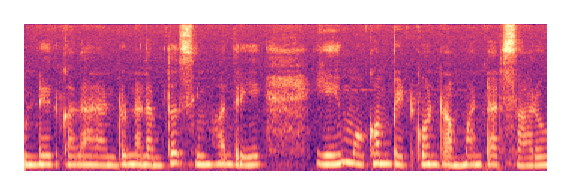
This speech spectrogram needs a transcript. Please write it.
ఉండేది కదా అని అంటుండడంతో సింహాద్రి ఏం ముఖం పెట్టుకొని రమ్మంటారు సారు.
